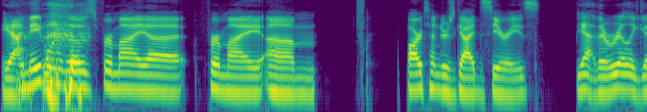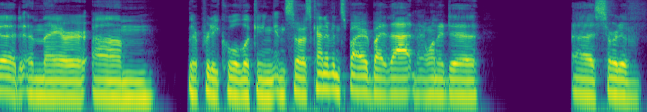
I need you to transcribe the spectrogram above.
yeah, I made one of those for my uh for my um bartender's guide series. yeah, they're really good, and they're um they're pretty cool looking. And so I was kind of inspired by that, and I wanted to uh, sort of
